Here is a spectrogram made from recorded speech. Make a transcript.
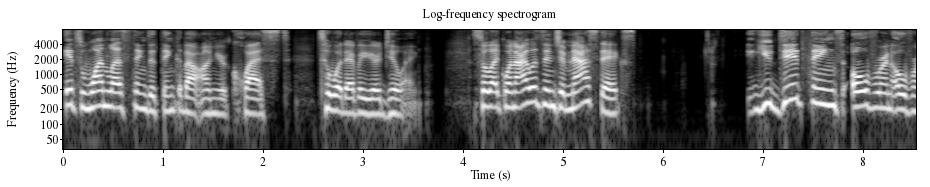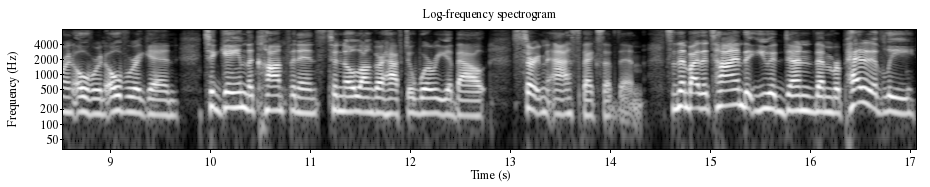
it's one less thing to think about on your quest to whatever you're doing. So, like when I was in gymnastics, you did things over and over and over and over again to gain the confidence to no longer have to worry about certain aspects of them. So then by the time that you had done them repetitively,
